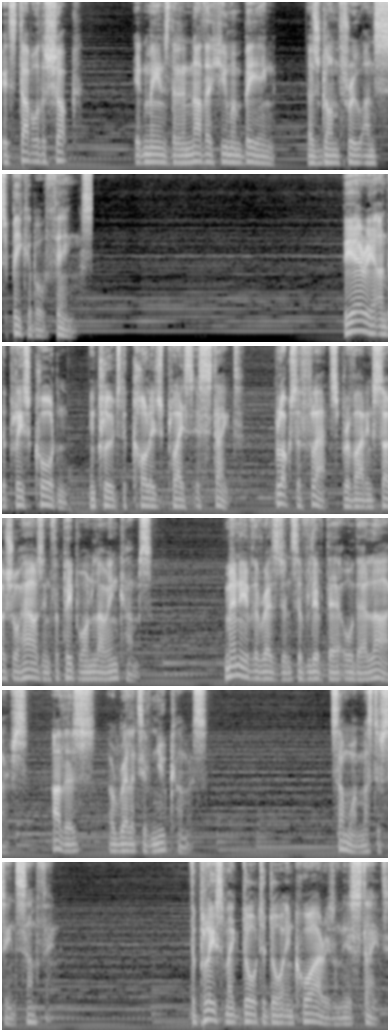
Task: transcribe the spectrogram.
It's double the shock. It means that another human being has gone through unspeakable things. The area under police cordon includes the College Place estate, blocks of flats providing social housing for people on low incomes. Many of the residents have lived there all their lives, others are relative newcomers. Someone must have seen something. The police make door to door inquiries on the estate,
